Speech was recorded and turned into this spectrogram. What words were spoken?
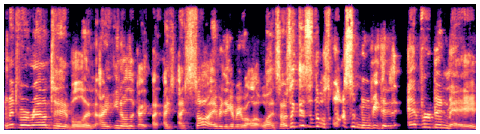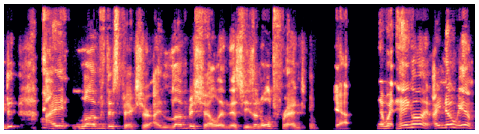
went to a roundtable, and I, you know, look, I, I, I saw everything everywhere all at once. I was like, this is the most awesome movie that has ever been made. I love this picture. I love Michelle in this. She's an old friend. Yeah. And I went, hang on, I know him.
